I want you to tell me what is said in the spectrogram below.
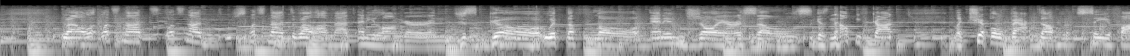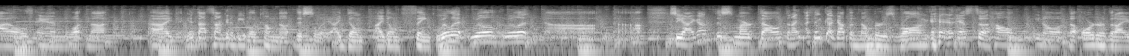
well, let's not, let's not let's not dwell on that any longer and just go with the flow and enjoy ourselves, because now we've got like triple backed up save files and whatnot. Uh, that's not going to be able to come out this way. I don't. I don't think. Will it? Will? Will it? Nah. Nah. So yeah, I got this marked out, and I, I think I got the numbers wrong as to how you know the order that I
